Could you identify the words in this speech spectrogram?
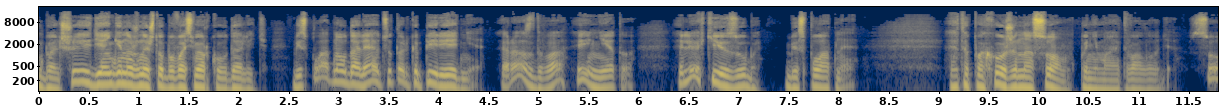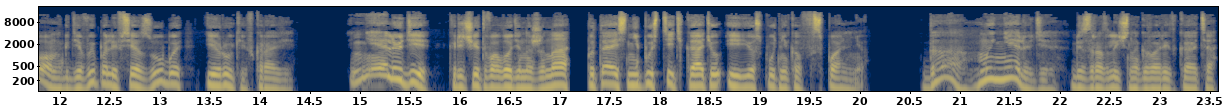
Большие деньги нужны, чтобы восьмерку удалить. Бесплатно удаляются только передние. Раз-два и нету. Легкие зубы, бесплатные. Это похоже на сон, понимает Володя. Сон, где выпали все зубы и руки в крови. «Не люди!» — кричит Володина жена, пытаясь не пустить Катю и ее спутников в спальню. «Да, мы не люди», — безразлично говорит Катя,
